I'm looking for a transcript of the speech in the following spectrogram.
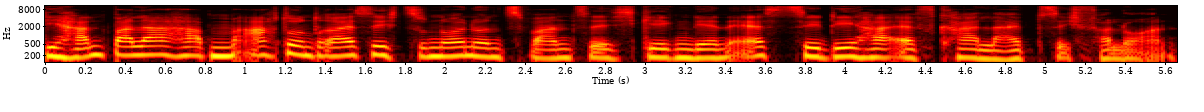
Die Handballer haben 38 zu 29 gegen den SCDHFK Leipzig verloren.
